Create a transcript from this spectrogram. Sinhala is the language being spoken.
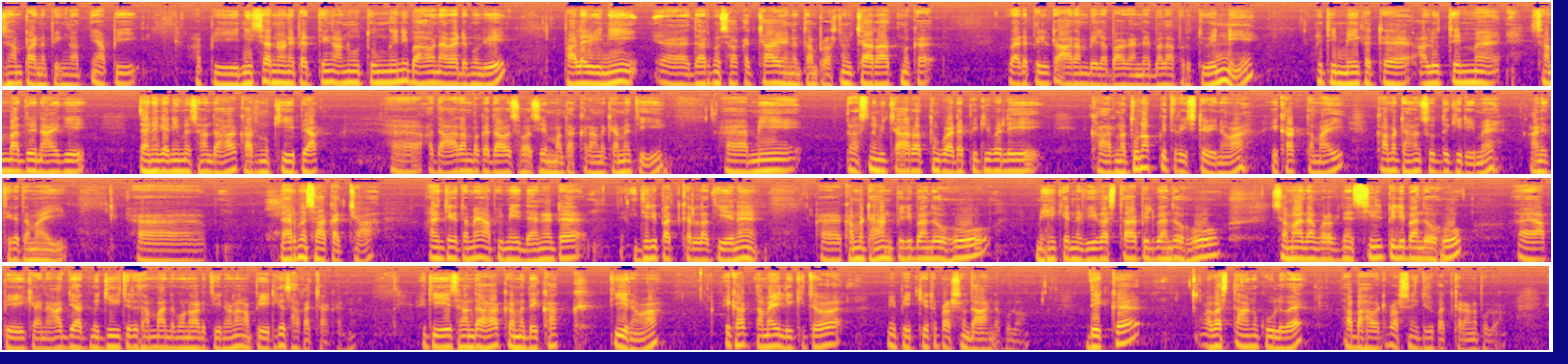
සම්පන්න පින්වත්නි අපි අපි නිස්සරණෝනේ පැත්තෙන් 93 වෙනි භාවනා වැඩමුළුවේ පළවෙනි ධර්ම සාකච්ඡාව වෙනතම් ප්‍රශ්න විචාරාත්මක වැඩපිළිවෙලට ආරම්භය ලබා ගන්න බලාපොරොත්තු වෙන්නේ. ඉතින් මේකට අලුතෙන්ම සම්බන්ධ වෙන අයගේ දැන ගැනීම සඳහා කරුණු කීපයක් අද ආරම්භක දවස් වශයෙන් මතක් කරන්න කැමැතියි. මේ ප්‍රශ්න විචාරාත්මක වැඩපිළිවෙලේ කාරණා තුනක් විතර ඉෂ්ට වෙනවා. එකක් තමයි කමඨහං සුද්ධ කිරීම. අනිත් එක තමයි ධර්ම සාකච්ඡා. අනිත් එක තමයි අපි මේ දැනට ඉදිරිපත් කරලා තියෙන කමඨහං පිළිබඳව හෝ මෙහි කරන විවස්ථා පිළිබඳව හෝ සමාදන් කරගෙන සිල් පිළිබඳව හෝ අපේ කියන්නේ ආධ්‍යාත්මික ජීවිතයට සම්බන්ධ මොනවාට තියෙනවා නම් අපි ඒ ටික සාකච්ඡා කරනවා. ඉතින් ඒ සඳහා ක්‍රම දෙකක් තියෙනවා. එකක් තමයි ලිඛිතව මේ පෙට්ටියට ප්‍රශ්න දාන්න පුළුවන්. දෙක අවස්ථානුකූලව සභාවට ප්‍රශ්න ඉදිරිපත් කරන්න පුළුවන්.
